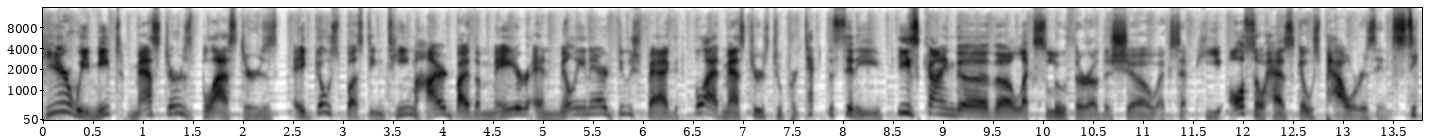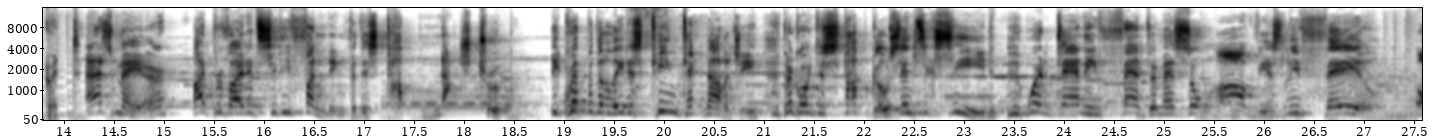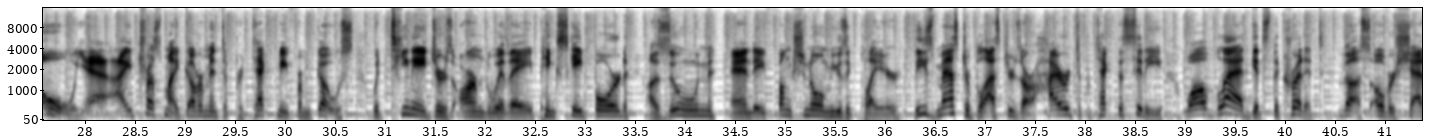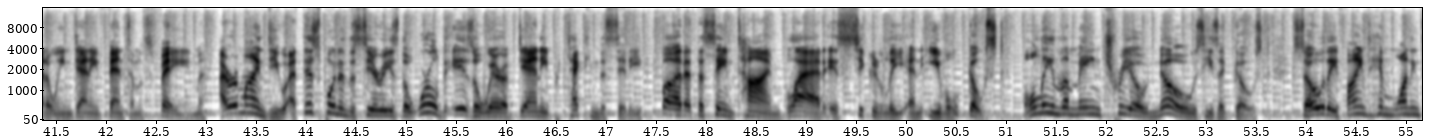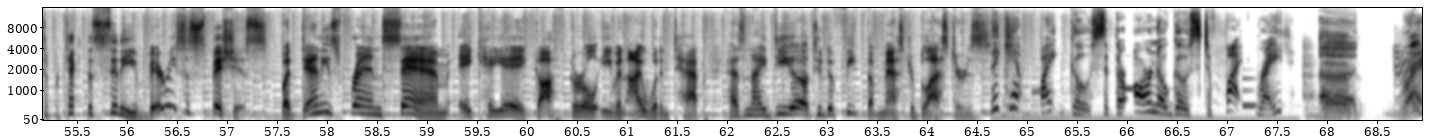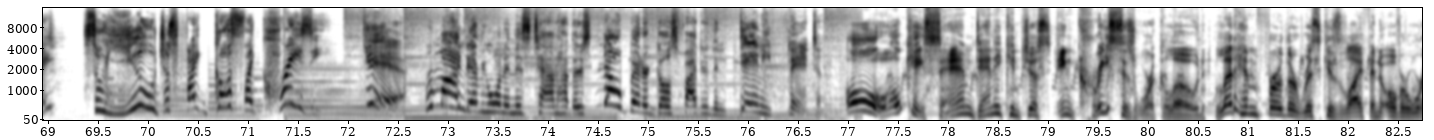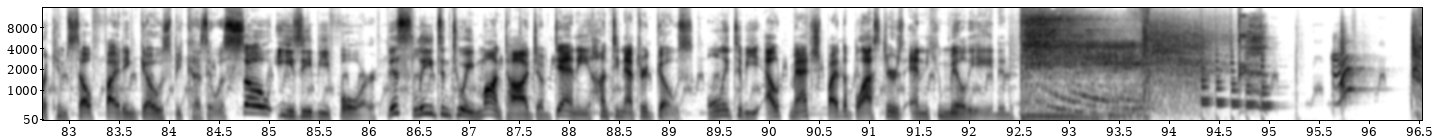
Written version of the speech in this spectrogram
Here we meet Masters Blasters, a ghost busting team hired by the mayor and millionaire douchebag Vlad Masters to protect the city. He's kinda the Lex Luthor of the show, except he also has ghost powers in secret. As mayor, I provided city funding for this top notch troop. Equipped with the latest team technology, they're going to stop ghosts and succeed where Danny Phantom has so obviously failed. Oh, yeah, I trust my government to protect me from ghosts with teenagers armed with a pink skateboard, a Zune, and a functional music player. These Master Blasters are hired to protect the city, while Vlad gets the credit, thus overshadowing Danny Phantom's fame. I remind you, at this point in the series, the world is aware of Danny protecting the city, but at the same time, Vlad is secretly an evil ghost. Only the main trio knows he's a ghost, so they find him wanting to protect the city very suspicious. But Danny's friend Sam, aka Goth Girl Even I Wouldn't Tap, has an idea to defeat the Master Blasters. They can't fight ghosts if there are no ghosts to fight, right? Uh, right? So you just fight ghosts like crazy. Yeah. Remind everyone in this town how there's no better ghost fighter than Danny Phantom. Oh, okay, Sam. Danny can just increase his workload. Let him further risk his life and overwork himself fighting ghosts because it was so easy before. This leads into a montage of Danny hunting after ghosts, only to be outmatched by the blasters and humiliated.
